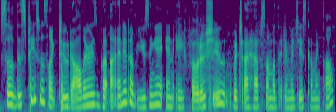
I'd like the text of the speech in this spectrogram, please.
So this piece was like $2, but I ended up using it in a photo shoot, which I have some of the images coming up.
